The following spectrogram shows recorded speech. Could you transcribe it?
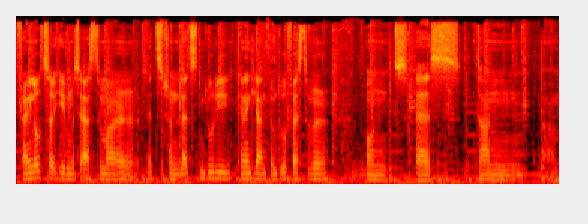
Flying Lotus habe ich eben das erste Mal jetzt schon letzten Juli kennengelernt beim Tour Festival und er ist dann, ähm,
